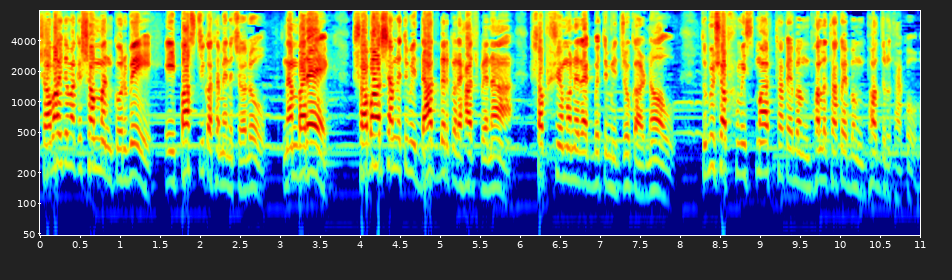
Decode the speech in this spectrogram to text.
সবাই তোমাকে সম্মান করবে। এই পাঁচটি কথা মেনে চলো। নাম্বার এক, সবার সামনে তুমি দাঁত বের করে হাসবে না। সবসময় মনে রাখবে তুমি জোকার নও। তুমি সবসময় স্মার্ট থাকো এবং ভালো থাকো এবং ভদ্র থাকো।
